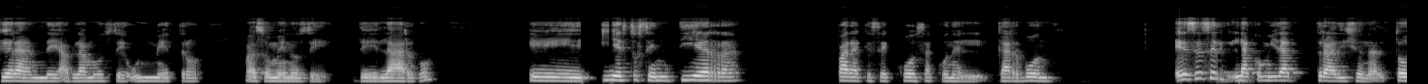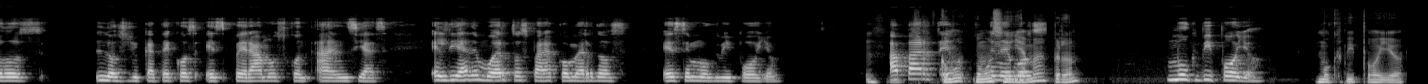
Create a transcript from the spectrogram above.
grande, hablamos de un metro más o menos de, largo, eh, y esto se entierra para que se cosa con el carbón. Esa es la comida tradicional. Todos los yucatecos esperamos con ansias el Día de Muertos para comernos ese mugbi pollo. Aparte, ¿cómo, se llama? Perdón. Mugbi pollo. Mugbi pollo.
